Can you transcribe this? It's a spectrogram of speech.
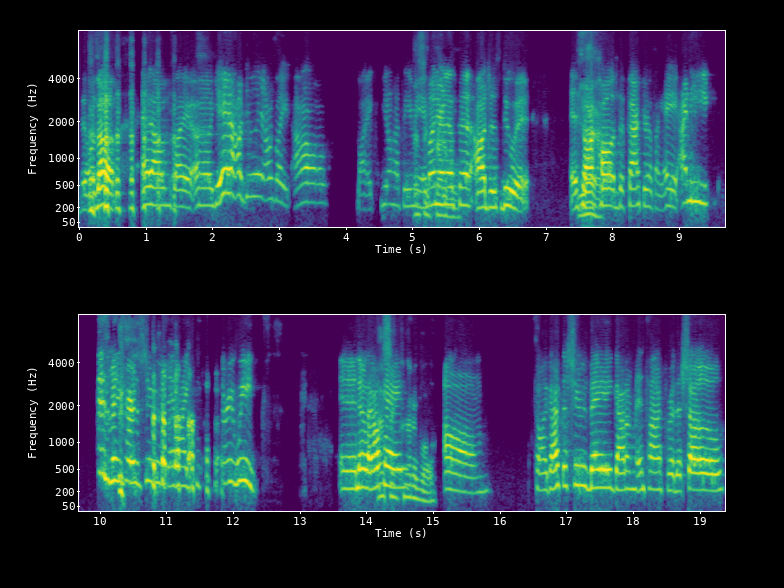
build up. and I was like, uh, yeah, I'll do it. I was like, I'll like you don't have to give me That's any money incredible. or nothing. I'll just do it. And so yeah. I called the factory. I was like, hey, I need this many pairs of shoes in like three weeks. And they're like, okay. That's incredible. Um, so I got the shoes made, got them in time for the show.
